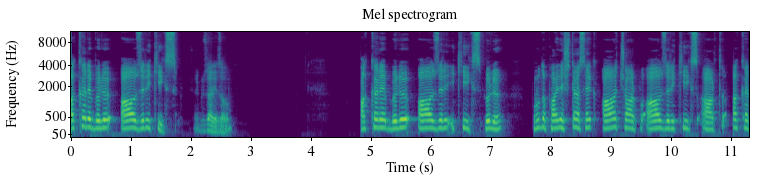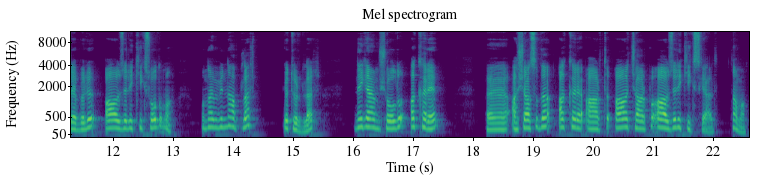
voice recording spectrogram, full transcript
A kare bölü a üzeri 2x. Şunu güzel yazalım. a kare bölü a üzeri 2x bölü bunu da paydaşlarsak a çarpı a üzeri 2x artı a kare bölü a üzeri 2x oldu mu? Bunlar birbirini ne yaptılar? Götürdüler. Ne gelmiş oldu? a kare e, aşağısı da a kare artı a çarpı a üzeri 2x geldi. Tamam.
